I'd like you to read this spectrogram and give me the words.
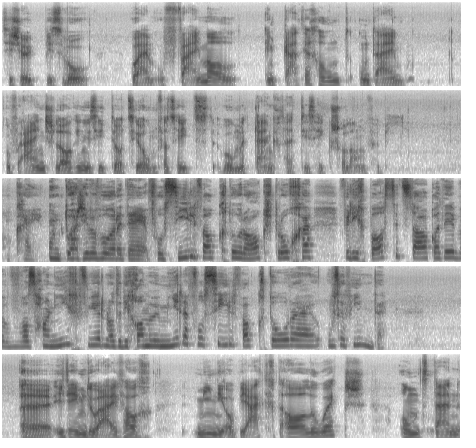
es ist etwas, wo, wo einem auf einmal entgegenkommt und einem auf einen Schlag in eine Situation versetzt, wo man denkt, die ist schon lange vorbei. Okay. Und du hast eben vorhin den Fossilfaktor angesprochen. Vielleicht passt jetzt da gerade eben, was habe ich für oder wie kann man bei mir den Fossilfaktor herausfinden? Äh, indem du einfach meine Objekte anschaust und dann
